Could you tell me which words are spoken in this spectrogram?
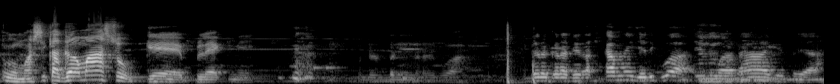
Uh, masih kagak masuk, geblek nih. Bener-bener gua. Gara-gara direkam nih jadi gua gimana gitu ya.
